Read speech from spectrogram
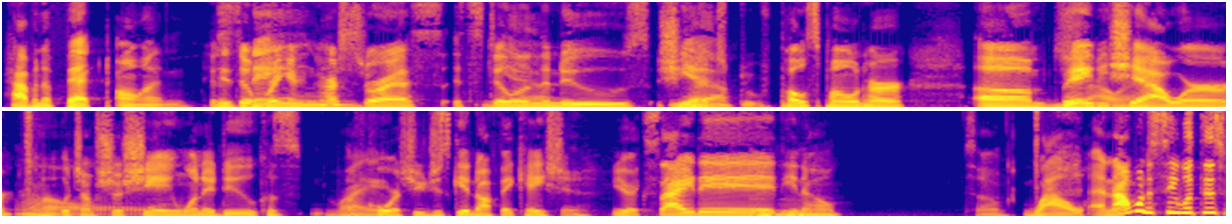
have an effect on It's still bringing name her stress. It's still in the news. She Yeah. had to postpone her um, baby shower, Shower. which I'm sure she ain't want to do because, Right. of course, you're just getting off vacation. You're excited, you Mhm. know. So Wow. and I want to see what this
